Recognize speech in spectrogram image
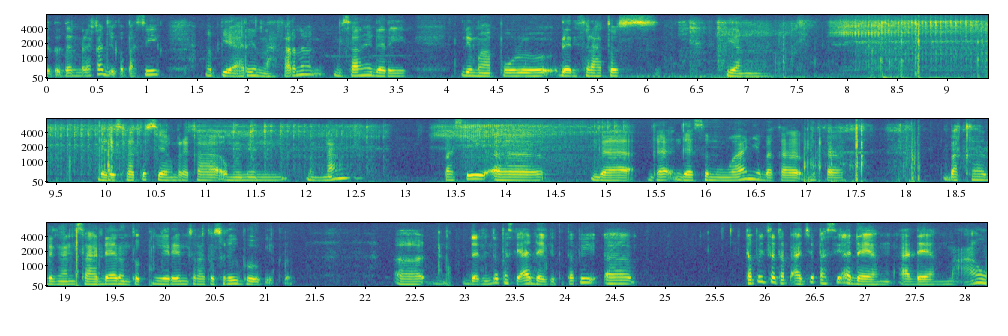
gitu. Dan mereka juga pasti ngebiarin lah. Karena misalnya dari 50 dari 100 yang dari 100 yang mereka umumin menang pasti uh, nggak nggak nggak semuanya bakal bakal bakal dengan sadar untuk ngirim 100 ribu gitu. Uh, dan itu pasti ada gitu. Tapi uh, tapi tetap aja pasti ada yang ada yang mau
